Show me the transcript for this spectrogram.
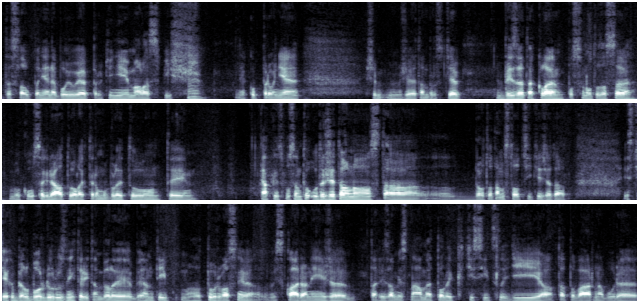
Tesla úplně nebojuje proti ním, ale spíš hmm. jako pro ně, že, že je tam prostě vize takhle posunout to zase o kousek dál tu elektromobilitu, ty nějakým způsobem tu udržitelnost a bylo to tam z toho cítit, že ta, i z těch billboardů různých, které tam byly během té tour vlastně vyskládaný, že tady zaměstnáme tolik tisíc lidí a ta továrna bude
